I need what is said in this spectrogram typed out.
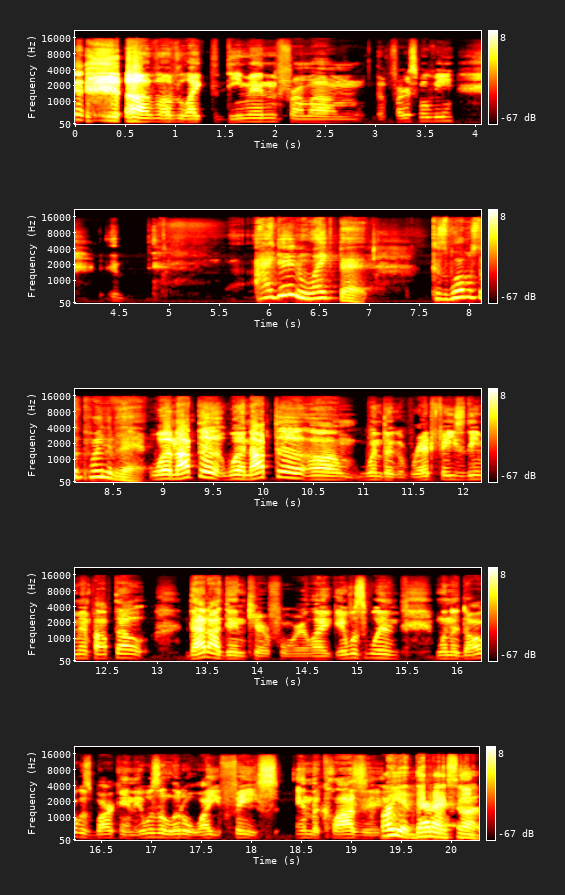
of, of like the demon from um the first movie i didn't like that because what was the point of that? Well, not the well, not the um when the red face demon popped out. That I didn't care for. Like it was when when the dog was barking, it was a little white face in the closet. Oh yeah, that I saw.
